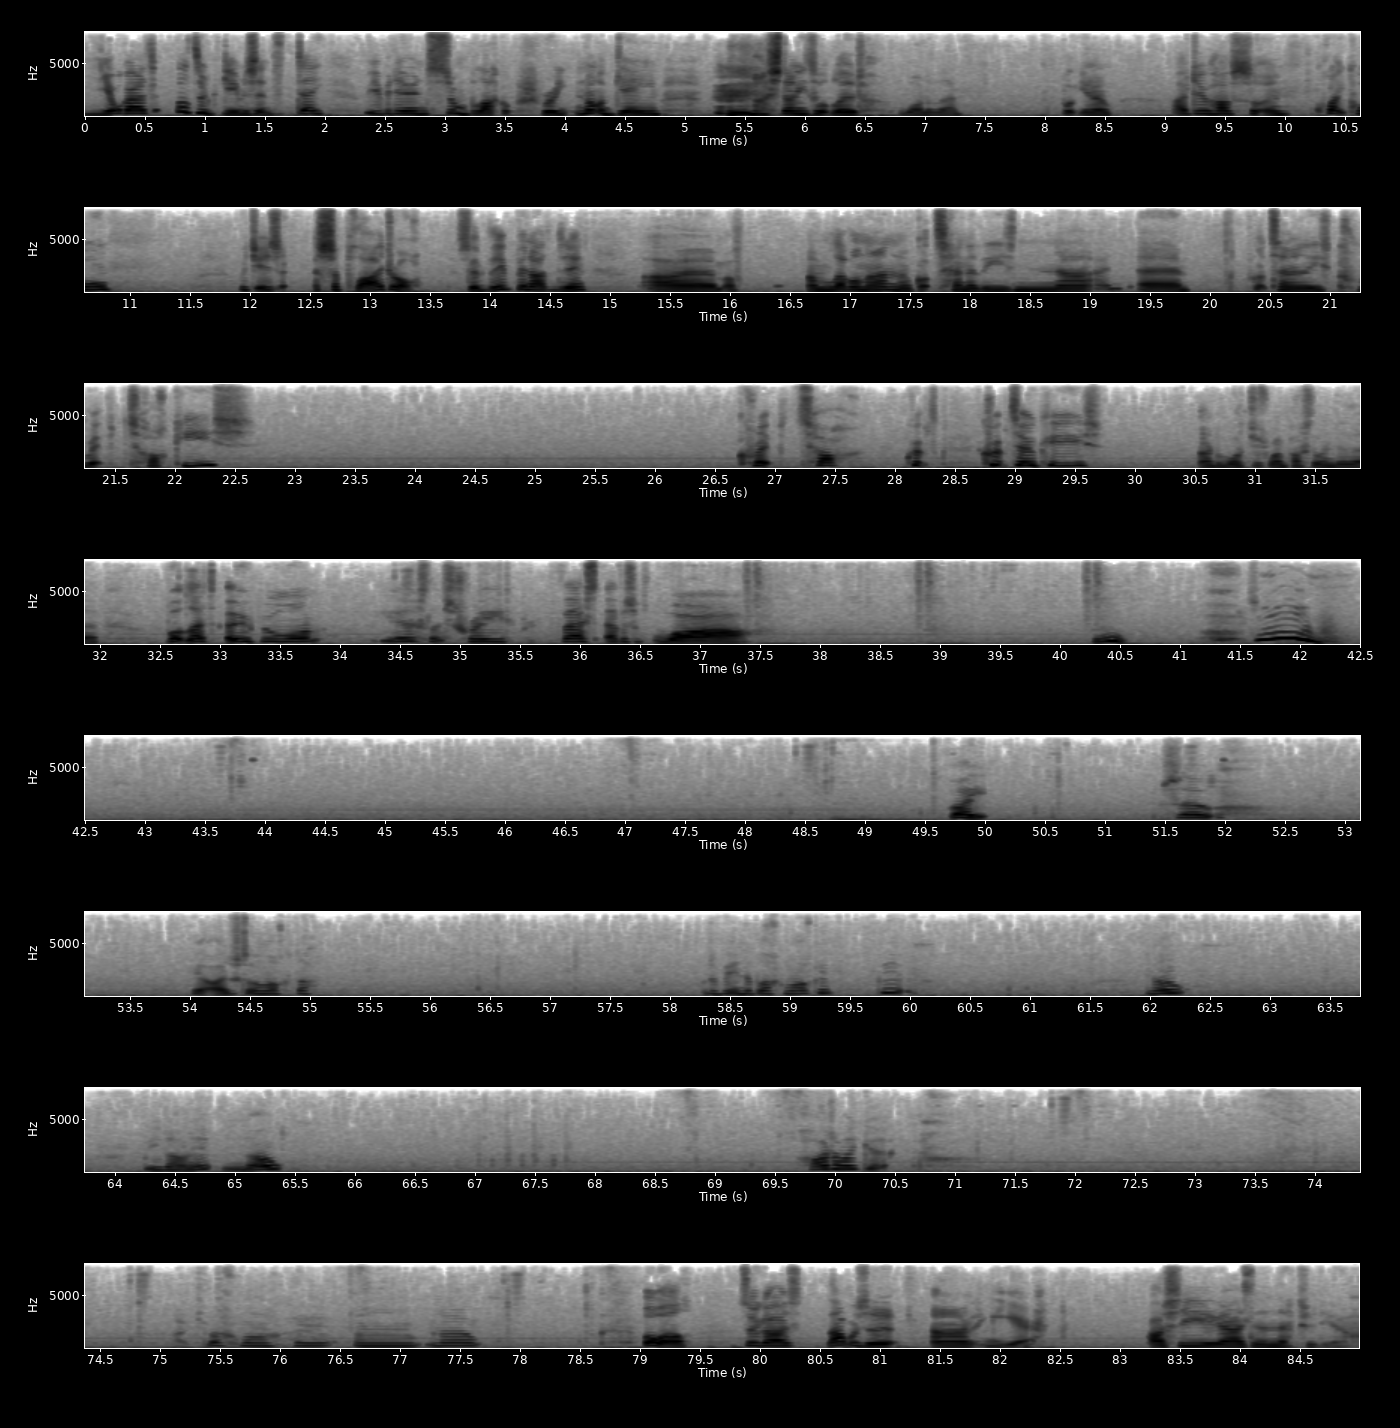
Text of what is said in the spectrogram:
Yo guys, also Gamers? And today we'll be doing some Black Ops 3, not a game, I still need to upload one of them, but you know, I do have something quite cool, which is a supply drop, so they've been added in, um, I've, I'm level 9 and I've got 10 of these, nine, um, I've got 10 of these Cryptokis, Crypto, Crypt, Crypto keys and what just went past the window there. But let's open one. Yes, let's trade. First ever. Wow. Ooh. Ooh. Right. So. Yeah, I just unlocked that. Would it be in the black market bit? No. Be down it. No. How do I get... Black market, um, no. Oh well. So guys, that was it, and yeah. I'll see you guys in the next video.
